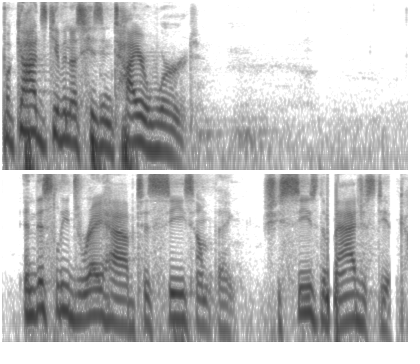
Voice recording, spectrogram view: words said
But God's given us his entire word. And this leads Rahab to see something. She sees the majesty of God.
